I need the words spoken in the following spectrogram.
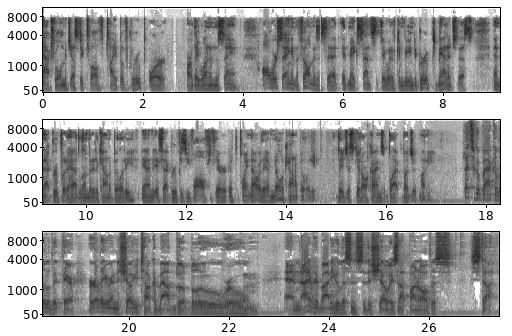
actual Majestic 12 type of group, or are they one and the same? All we're saying in the film is that it makes sense that they would have convened a group to manage this, and that group would have had limited accountability. And if that group has evolved, they're at the point now where they have no accountability. They just get all kinds of black budget money. Let's go back a little bit there. Earlier in the show, you talk about the Blue Room. And not everybody who listens to the show is up on all this stuff.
